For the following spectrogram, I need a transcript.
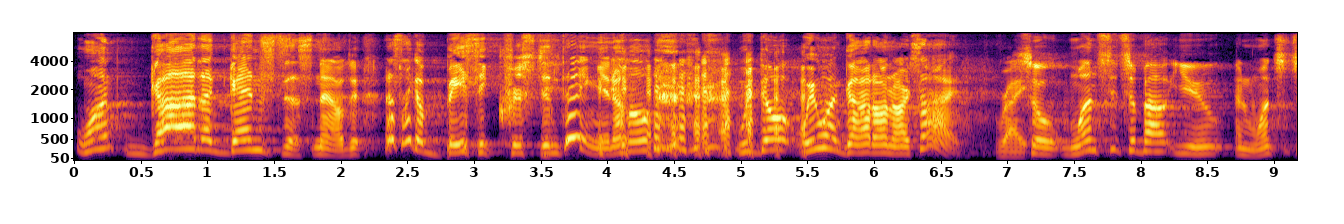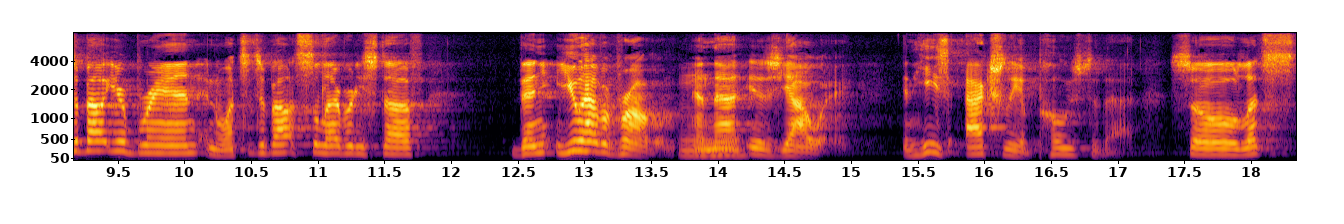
want God against us now. That's like a basic Christian thing, you know. we don't. We want God on our side. Right. So once it's about you, and once it's about your brand, and once it's about celebrity stuff, then you have a problem, and mm-hmm. that is Yahweh. And He's actually opposed to that. So let's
